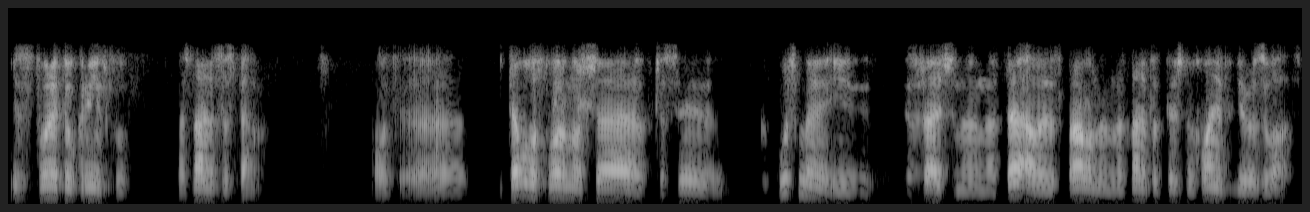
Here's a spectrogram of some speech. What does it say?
і створити українську національну систему. От, е, це було створено ще в часи Кучми і незважаючи на, на це, але справа на національно-патріотичне виховання тоді розвивалася.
